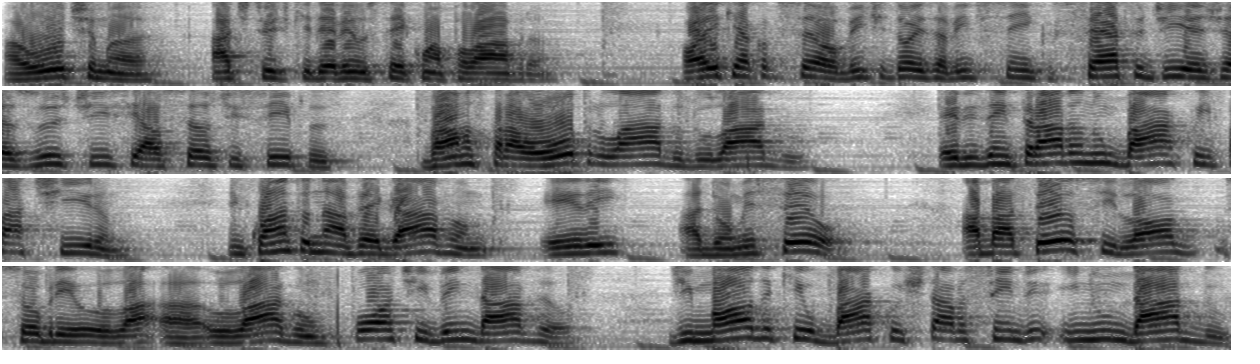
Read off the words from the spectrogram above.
a última atitude que devemos ter com a palavra. Olha o que aconteceu, 22 a 25. Certo dia, Jesus disse aos seus discípulos: Vamos para o outro lado do lago. Eles entraram num barco e partiram. Enquanto navegavam, ele adormeceu. Abateu-se logo sobre o, uh, o lago um forte vendável, de modo que o barco estava sendo inundado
